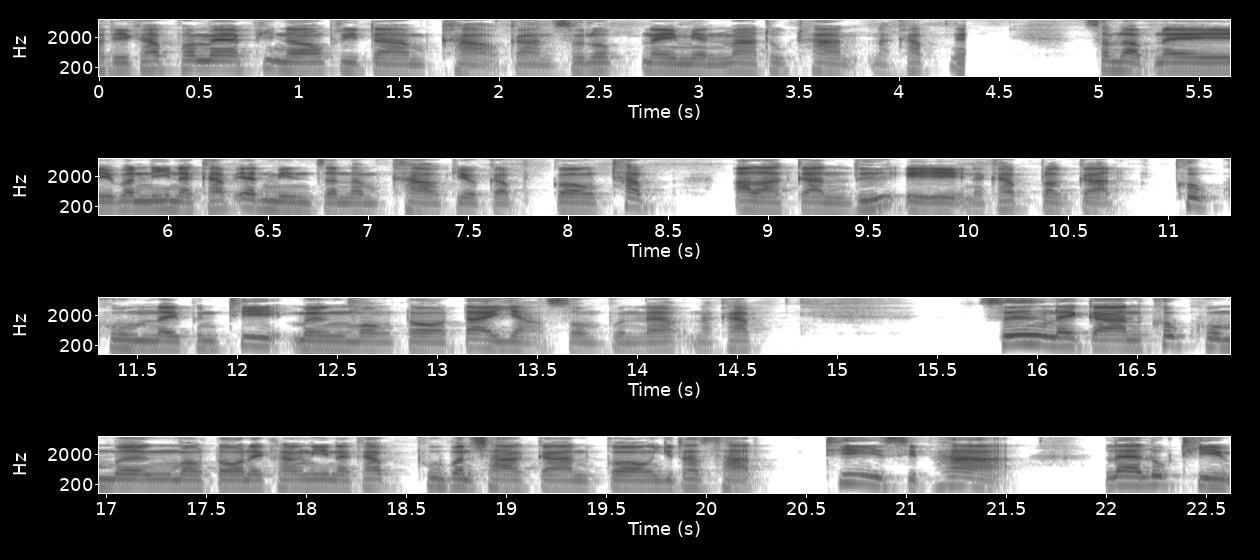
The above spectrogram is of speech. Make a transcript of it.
สวัสดีครับพ่อแม่พี่น้องผู้ติดตามข่าวการสรุปในเมียนมาทุกท่านนะครับสำหรับในวันนี้นะครับแอดมินจะนำข่าวเกี่ยวกับกองทัพอารากันหรือ AA นะครับประกาศควบคุมในพื้นที่เมืองมองตอได้อย่างสมบูรณ์แล้วนะครับ ซึ่งในการควบคุมเมืองมองตอในครั้งนี้นะครับ ผู้บัญชาการกองยุทธศาสตร์ที่ 15 และลูกทีม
